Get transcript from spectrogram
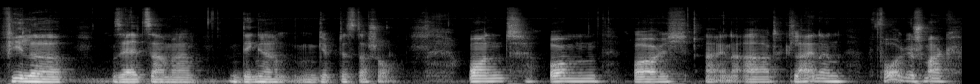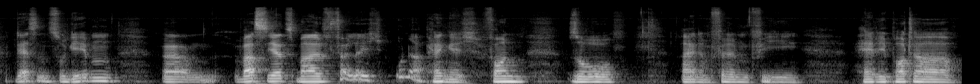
viele seltsame Dinge gibt es da schon. Und um euch eine Art kleinen Vorgeschmack dessen zu geben, ähm, was jetzt mal völlig unabhängig von so einem Film wie Harry Potter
